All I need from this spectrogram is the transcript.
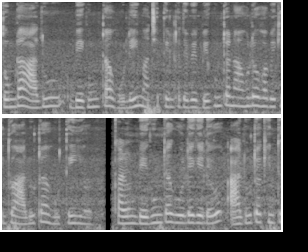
তোমরা আলু বেগুনটা হলেই মাছের তেলটা দেবে, বেগুনটা না হলেও হবে কিন্তু আলুটা হতেই হবে। কারণ বেগুনটা গলে গেলেও আলুটা কিন্তু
